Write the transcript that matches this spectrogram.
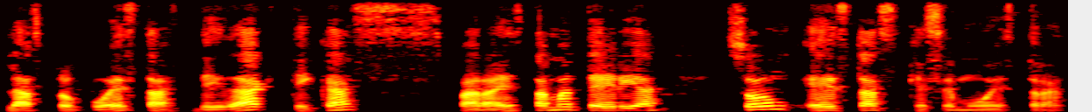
las propuestas didácticas para esta materia son estas que se muestran.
